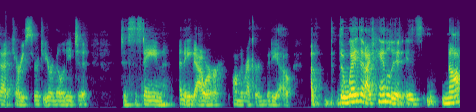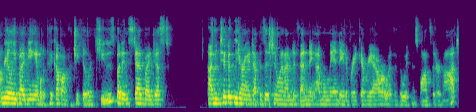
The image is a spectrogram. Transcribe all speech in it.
that carries through to your ability to to sustain an eight-hour on the record video. Uh, the way that I've handled it is not really by being able to pick up on particular cues, but instead by just, I mean, typically during a deposition when I'm defending, I will mandate a break every hour, whether the witness wants it or not.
